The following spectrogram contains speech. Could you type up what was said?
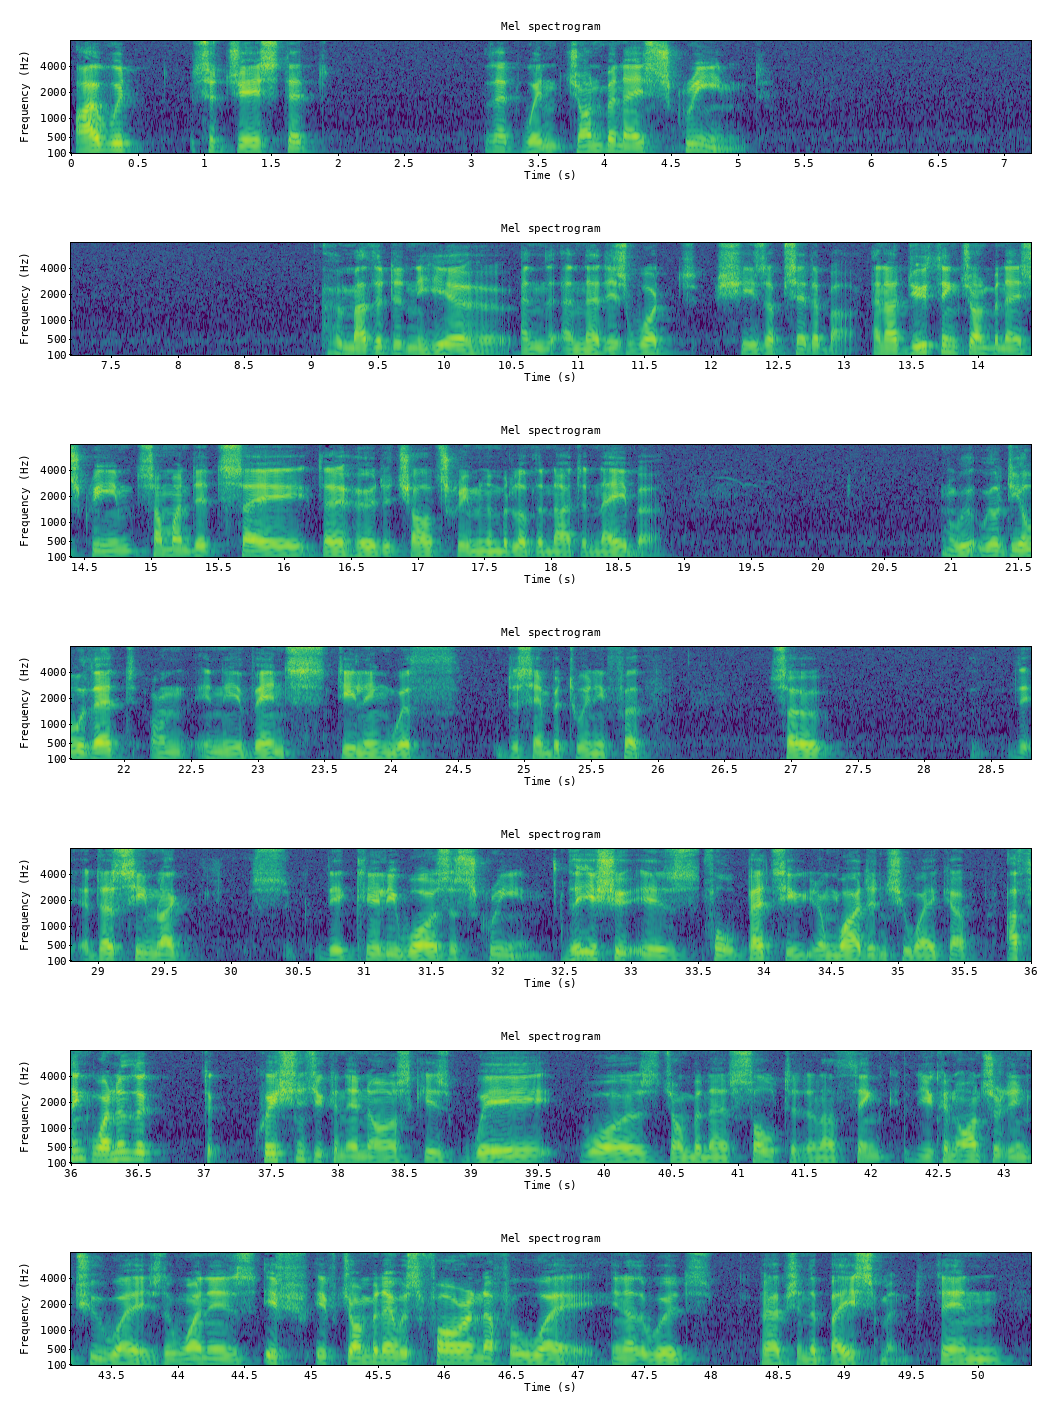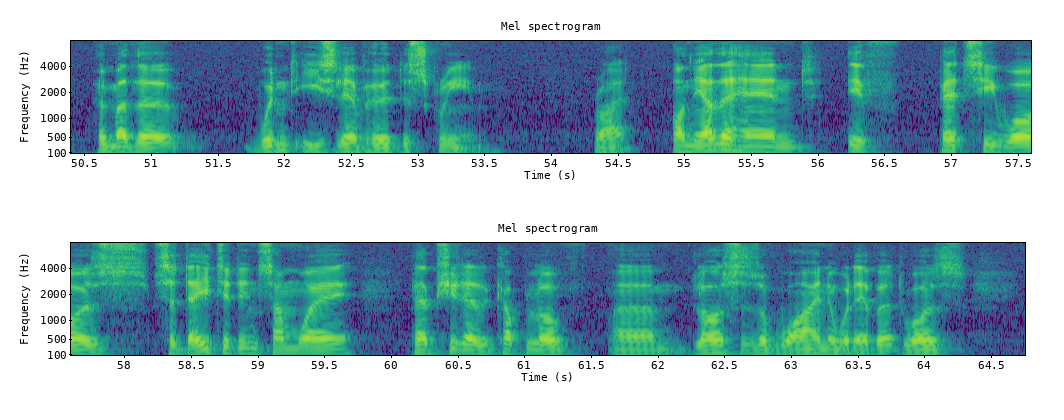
I would suggest that that when JonBenét screamed, her mother didn't hear her, and and that is what she's upset about. And I do think JonBenét screamed. Someone did say they heard a child scream in the middle of the night, a neighbor. We'll, we'll deal with that on in the events dealing with December twenty fifth. So it does seem like there clearly was a scream. The issue is for Patsy, you know, why didn't she wake up? I think one of the questions you can then ask is where was John JonBenét assaulted? And I think you can answer it in two ways. The one is if if JonBenét was far enough away, in other words, perhaps in the basement, then her mother wouldn't easily have heard the scream, right? On the other hand, if Patsy was sedated in some way, perhaps she'd had a couple of um, glasses of wine or whatever it was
